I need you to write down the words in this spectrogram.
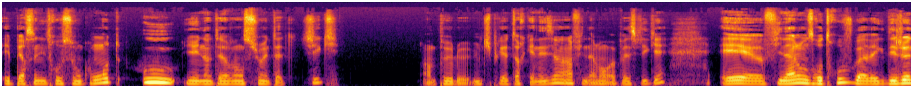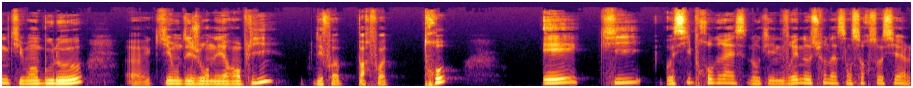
et personne n'y trouve son compte, ou il y a une intervention étatique, un peu le multiplicateur keynésien, hein, finalement, on va pas expliquer. Et euh, au final, on se retrouve bah, avec des jeunes qui ont un boulot, euh, qui ont des journées remplies, des fois parfois trop, et qui aussi progresse. Donc il y a une vraie notion d'ascenseur social.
